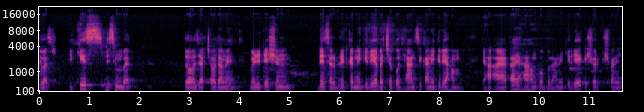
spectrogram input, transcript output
दिवस 21 दिसंबर 2014 में मेडिटेशन डे सेलिब्रेट करने के लिए, बच्चों को ध्यान सिखाने के लिए हम यहाँ आया था। यहाँ हमको बुलाने के लिए किशोर पिशवानी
